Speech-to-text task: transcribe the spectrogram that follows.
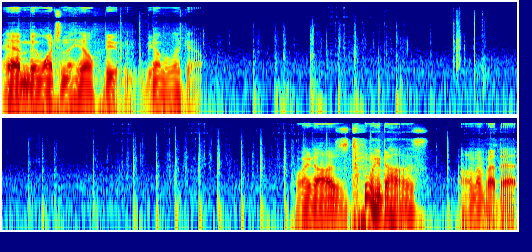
Hey, I haven't been watching the hill. Be be on the lookout. Twenty dollars, twenty dollars. I don't know about that.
